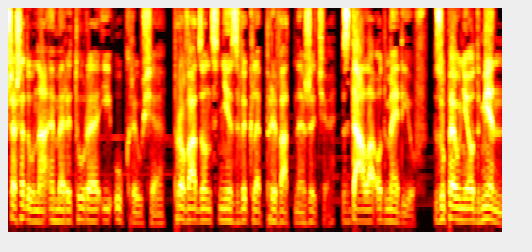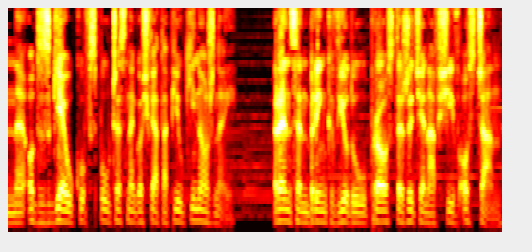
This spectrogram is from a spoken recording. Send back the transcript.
Przeszedł na emeryturę i ukrył się, prowadząc niezwykle prywatne życie, z dala od mediów, zupełnie odmienne od zgiełku współczesnego świata piłki nożnej. Rensenbrink wiódł proste życie na wsi w Oszczan.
